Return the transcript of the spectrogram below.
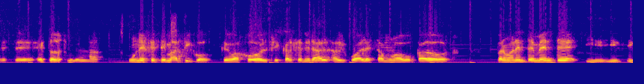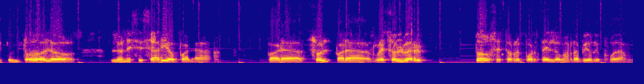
Este, esto es una- un eje temático que bajó el fiscal general, al cual estamos abocados permanentemente y, y- y con todo lo, lo necesario para, para, sol- para resolver todos estos reportes lo más rápido que podamos.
